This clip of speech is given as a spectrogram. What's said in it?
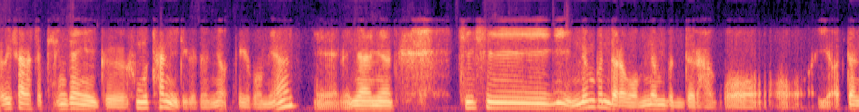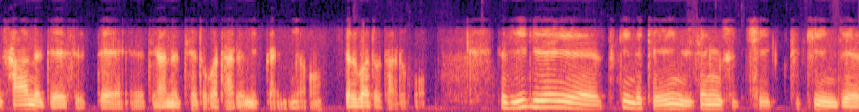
의사로서 굉장히 그 흐뭇한 일이거든요. 어떻게 보면. 예, 왜냐하면 지식이 있는 분들하고 없는 분들하고 어, 이 어떤 사안을 대했을 때 대하는 태도가 다르니까요. 결과도 다르고. 그래서 이 기회에 특히 이제 개인 위생 수칙, 특히 이제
